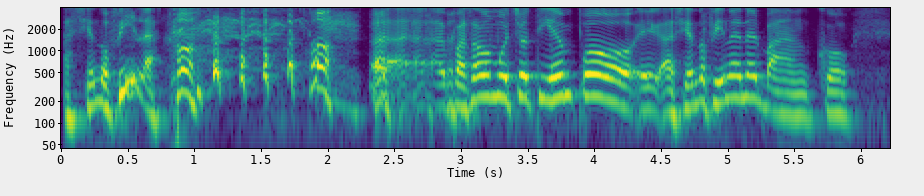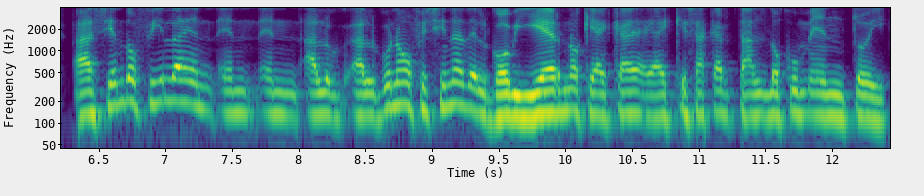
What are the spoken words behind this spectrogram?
haciendo fila. Ah, ah, pasamos mucho tiempo eh, haciendo fila en el banco, haciendo fila en, alguna oficina del gobierno que hay, que hay que sacar tal documento y,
